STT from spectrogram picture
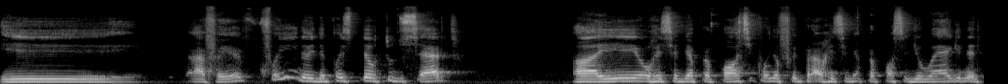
E ah, foi, foi indo. E depois deu tudo certo. Aí eu recebi a proposta e quando eu fui para eu recebi a proposta de Wagner,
